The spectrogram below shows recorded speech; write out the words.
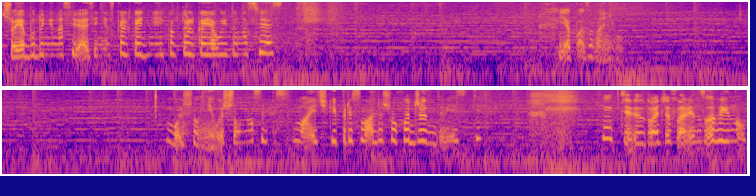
Что я буду не на связи несколько дней, как только я выйду на связь. Я позвоню. Больше он не вышел на связь. Маечки прислали, что Хаджин 200. Ну, Через два часа він загинув.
